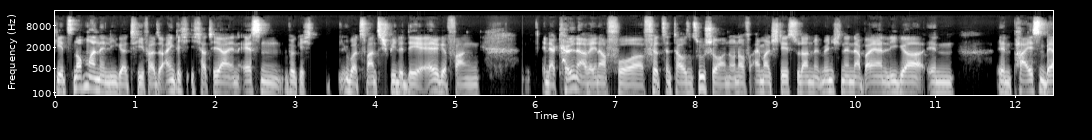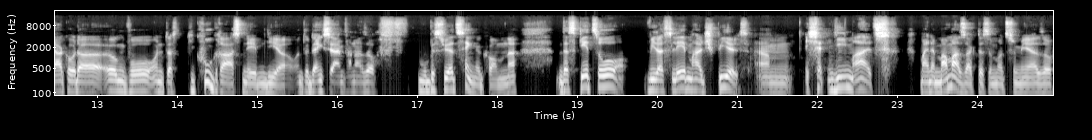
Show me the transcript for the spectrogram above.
geht's nochmal eine Liga tief. Also eigentlich, ich hatte ja in Essen wirklich über 20 Spiele DEL gefangen, in der Köln Arena vor 14.000 Zuschauern und auf einmal stehst du dann mit München in der Bayernliga in in Peißenberg oder irgendwo und das, die Kuh grast neben dir und du denkst dir einfach nur so, wo bist du jetzt hingekommen? Ne? Das geht so wie das Leben halt spielt. Ähm, ich hätte niemals, meine Mama sagt das immer zu mir, also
